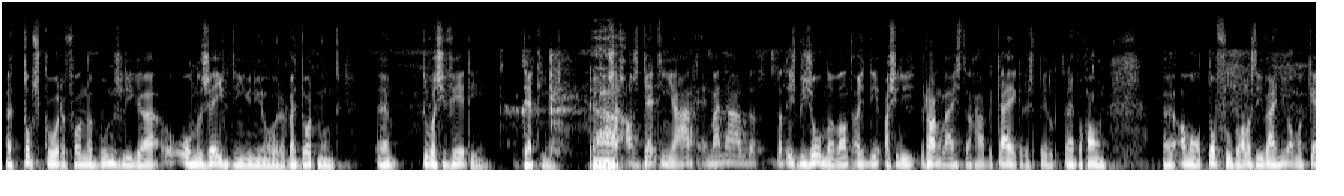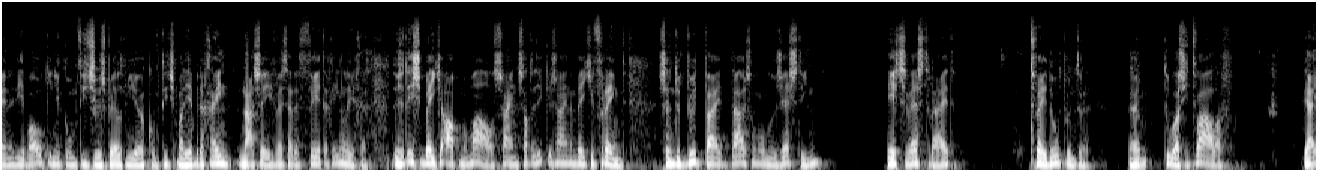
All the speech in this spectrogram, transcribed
het topscorer van de Bundesliga onder 17 junioren bij Dortmund. Ehm, toen was hij 14, 13. Dus Ja, als 13-jarige. En Maar nou, dat, dat is bijzonder. Want als je die, als je die ranglijst dan gaat bekijken, dan spelen, ze hebben gewoon eh, allemaal topvoetballers die wij nu allemaal kennen. Die hebben ook in de competitie gespeeld, in de jeugdcompetitie. Maar die hebben er geen, na zeven wedstrijden, 40 in liggen. Dus het is een beetje abnormaal. Zijn statistieken zijn een beetje vreemd. Zijn debuut bij Duitsland onder 16, eerste wedstrijd, twee doelpunten. Ehm, toen was hij 12. Ja,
